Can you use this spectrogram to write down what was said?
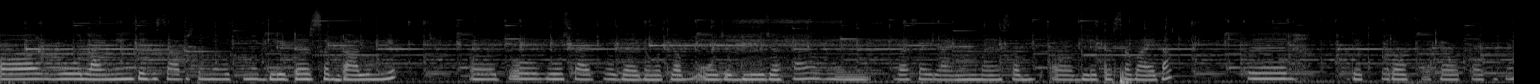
और वो लाइनिंग के हिसाब से मैं उसमें ग्लिटर सब डालूँगी। तो वो सेट हो जाएगा मतलब वो जो ग्लू जैसा है वैसा ही लाइनिंग में सब ग्लिटर सब आएगा। फिर देखते रहो क्या क्या होता है ठीक है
